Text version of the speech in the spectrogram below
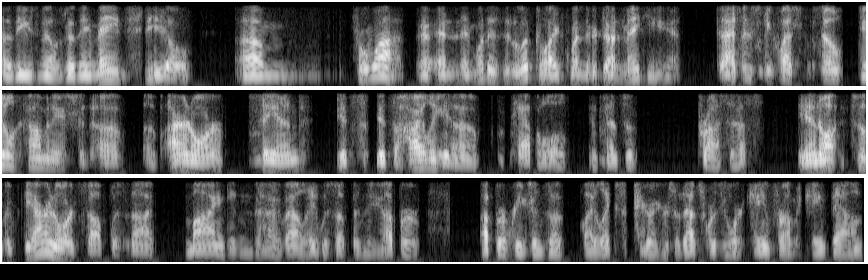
Uh, these mills? Are they made steel? Um, for what? And and what does it look like when they're done making it? That's an interesting question. So steel is a combination of, of iron ore, sand. It's it's a highly uh, capital intensive process, and so the, the iron ore itself was not mined in the Ohio Valley. It was up in the upper upper regions of by Lake Superior. So that's where the ore came from. It came down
